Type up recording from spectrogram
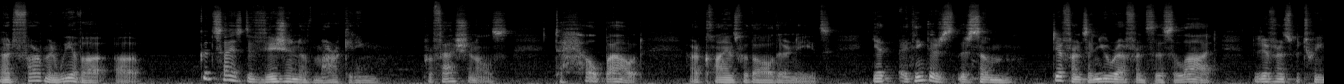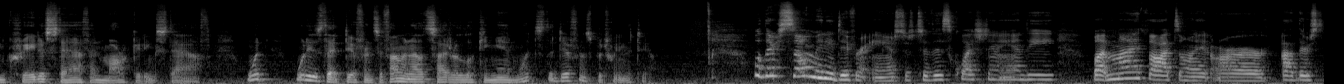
Now at Farbman, we have a, a good-sized division of marketing professionals to help out our clients with all their needs. Yet I think there's there's some difference, and you reference this a lot. The difference between creative staff and marketing staff. What what is that difference? If I'm an outsider looking in, what's the difference between the two? Well, there's so many different answers to this question, Andy. But my thoughts on it are uh, there's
